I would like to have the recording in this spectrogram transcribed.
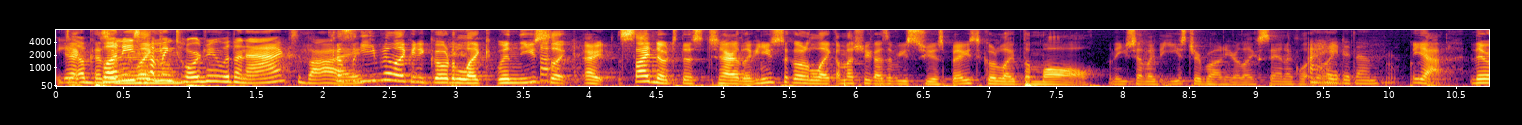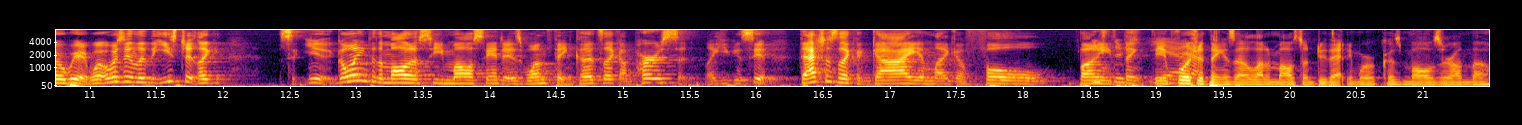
Yeah, a 'cause bunny's like- coming towards me with an axe. Bye. Because like even like when you go to like when you used to like all right side note to this entirely like when you used to go to like I'm not sure you guys ever used to do this but I used to go to like the mall and they used to have like the Easter bunny or like Santa Claus I like- hated them. yeah they were weird what was it like the Easter like s- you know, going to the mall to see mall Santa is one thing because it's like a person like you can see it that's just like a guy in like a full bunny Easter- thing the yeah. unfortunate thing is that a lot of malls don't do that anymore because malls are on the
